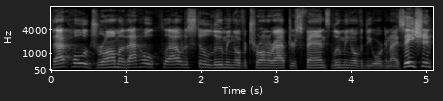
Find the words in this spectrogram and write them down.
that whole drama, that whole cloud is still looming over Toronto Raptors fans, looming over the organization.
